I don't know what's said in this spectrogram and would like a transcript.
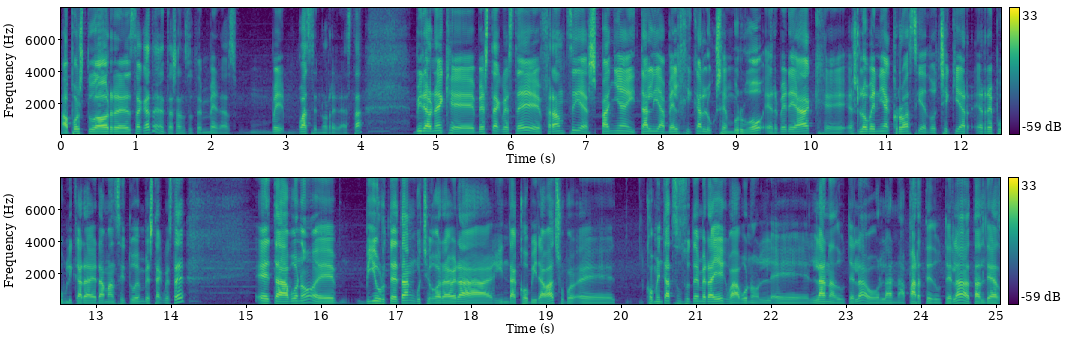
apostua hor eh, zakaten eta esan zuten beraz, be, guazen horrera, ezta? Bira honek eh, besteak beste Frantzia, Espainia, Italia, Belgika, Luxemburgo, Herbereak, eh, Eslovenia, Kroazia edo Txekiar Errepublikara eraman zituen besteak beste. Eta, bueno, e, bi urtetan gutxi gora bera egindako bira bat, supo, e, komentatzen zuten beraiek, ba, bueno, e, lana dutela, o lan aparte dutela, taldeaz,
